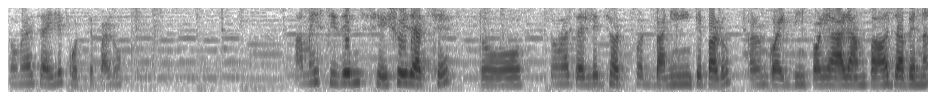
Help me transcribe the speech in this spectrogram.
তোমরা চাইলে করতে পারো। আমের সিজন শেষ হয়ে যাচ্ছে। তো তোমরা চাইলে ঝটফট বানিয়ে নিতে পারো, কারণ কয়েকদিন পরে আর আম পাওয়া যাবে না।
